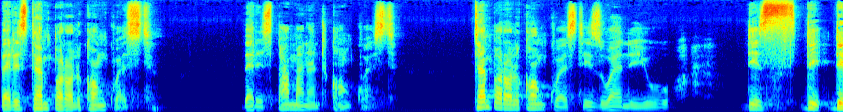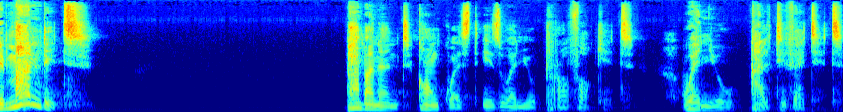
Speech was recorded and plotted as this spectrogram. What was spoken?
There is temporal conquest. There is permanent conquest. Temporal conquest is when you dis, de, demand it. Permanent conquest is when you provoke it, when you cultivate it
